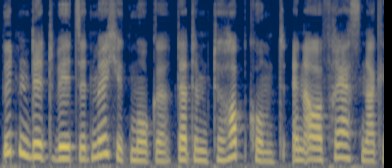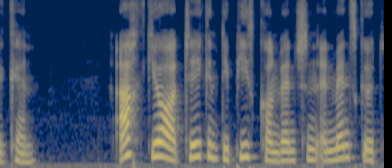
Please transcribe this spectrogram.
Bütten dit wird het möglich moke, dat em te hop kommt en auer Freiersnacke ken. Acht Jahr tekent die Peace Convention en mensgut,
